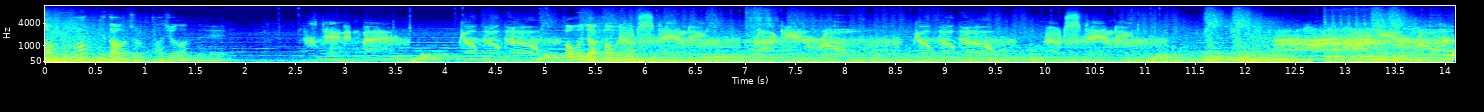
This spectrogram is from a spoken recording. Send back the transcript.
와 파앞에다가 저렇게 다 지어놨네. 가보자 가보자 Outstanding. Rock and roll. Go, go, go. Outstanding. Rock and roll.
